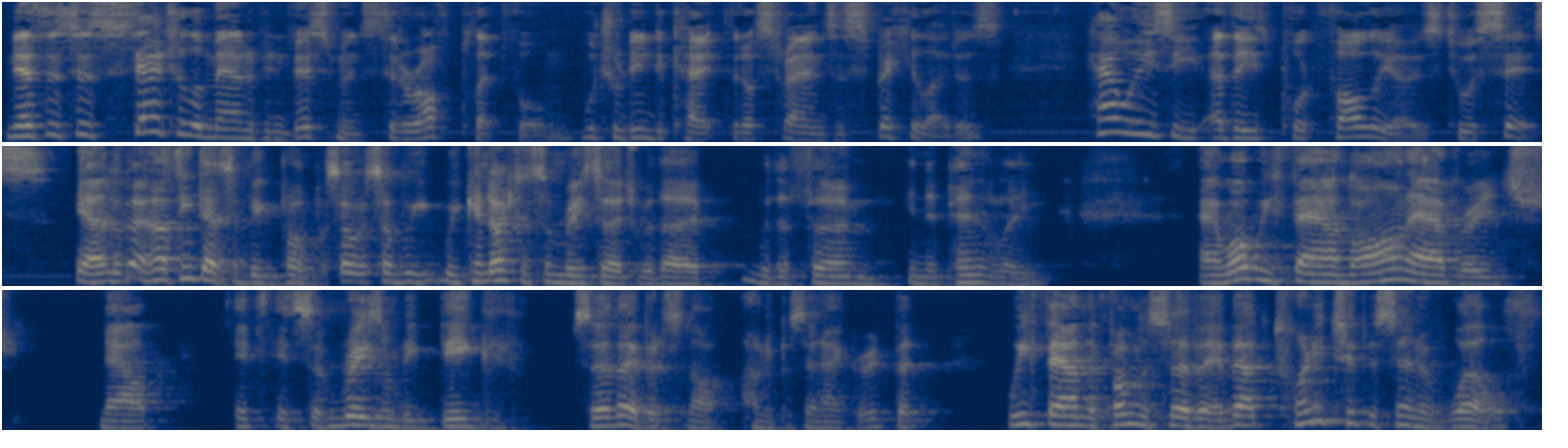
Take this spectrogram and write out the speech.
Now, there's a substantial amount of investments that are off platform, which would indicate that Australians are speculators. How easy are these portfolios to assess? Yeah, look, and I think that's a big problem. So, so we, we conducted some research with a with a firm independently, and what we found on average, now it, it's a reasonably big survey, but it's not 100% accurate. But we found that from the survey, about 22% of wealth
